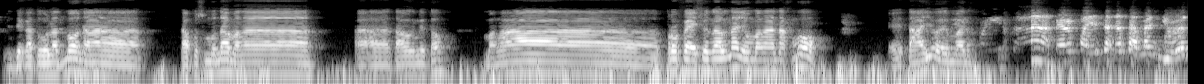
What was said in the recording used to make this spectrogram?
hindi katulad mo na tapos mo na mga ah, tawag nito, mga professional na yung mga anak mo. Eh tayo eh man Ah, meron pa isa kasama yun.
